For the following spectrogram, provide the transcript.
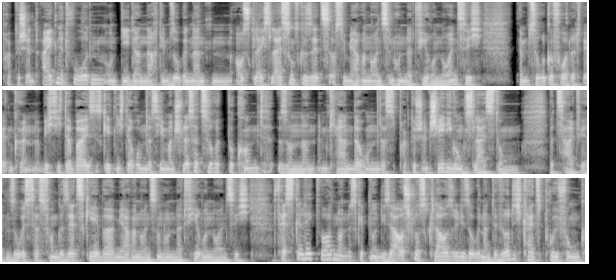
praktisch enteignet wurden und die dann nach dem sogenannten Ausgleichsleistungsgesetz aus dem Jahre 1994 ähm, zurückgefordert werden können. Wichtig dabei ist, es geht nicht darum, dass jemand Schlösser zurückbekommt, sondern im Kern darum, dass praktisch Entschädigungsleistungen bezahlt werden. So ist das vom Gesetzgeber im Jahre 1994 festgelegt worden und es gibt nun diese Ausschlussklausel, die sogenannte Würdigkeitsprüfung,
